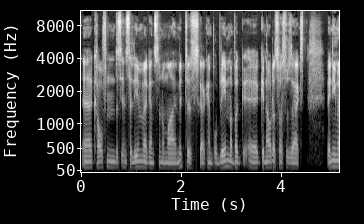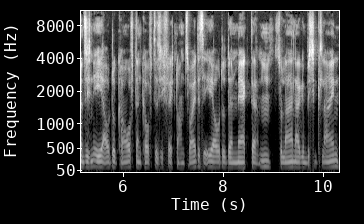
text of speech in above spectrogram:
äh, kaufen. Das installieren wir ganz normal mit, das ist gar kein Problem. Aber äh, genau das, was du sagst, wenn jemand sich ein E-Auto kauft, dann kauft er sich vielleicht noch ein zweites E-Auto, dann merkt er, mh, hm, Solaranlage ein bisschen klein,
